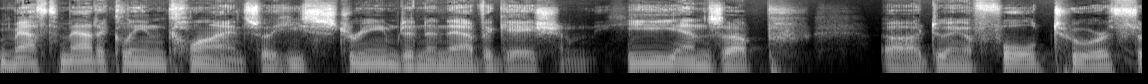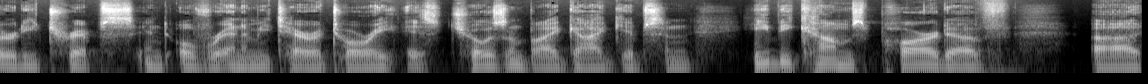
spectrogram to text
mathematically inclined, so he's streamed into navigation. He ends up uh, doing a full tour, 30 trips in, over enemy territory, is chosen by Guy Gibson. He becomes part of uh,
